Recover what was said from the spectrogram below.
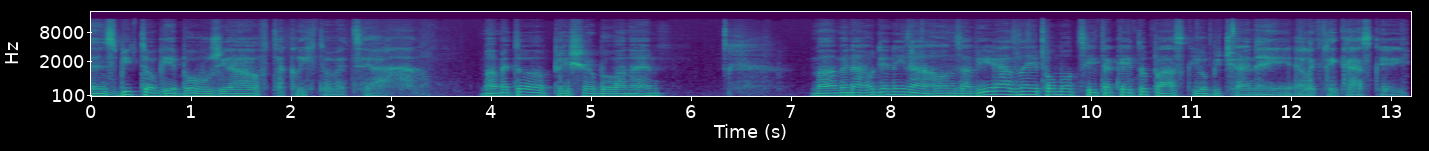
Ten zbytok je bohužiaľ v takýchto veciach. Máme to prišerbované, Máme nahodený náhon za výraznej pomoci takejto pásky obyčajnej elektrikárskej,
